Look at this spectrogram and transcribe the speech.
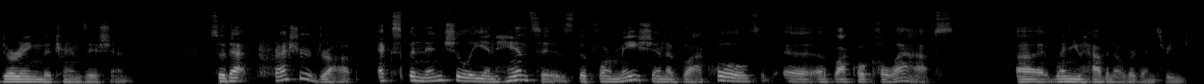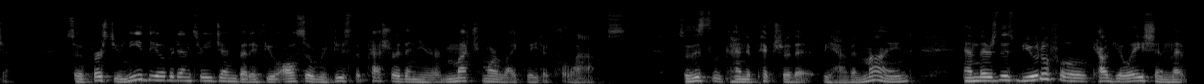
during the transition. So that pressure drop exponentially enhances the formation of black holes, uh, a black hole collapse, uh, when you have an overdense region. So first you need the overdense region, but if you also reduce the pressure, then you're much more likely to collapse. So this is the kind of picture that we have in mind. And there's this beautiful calculation that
